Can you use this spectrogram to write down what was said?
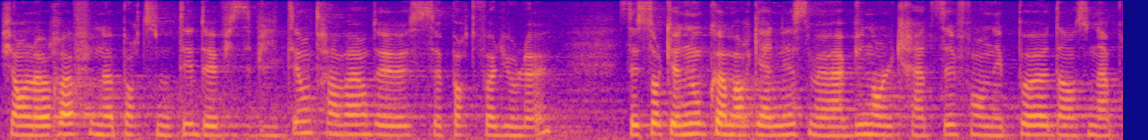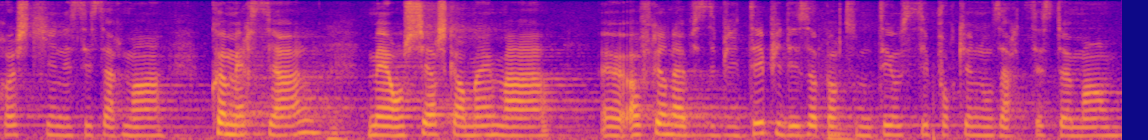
Puis, on leur offre une opportunité de visibilité au travers de ce portfolio-là. C'est sûr que nous, comme organisme à but non lucratif, on n'est pas dans une approche qui est nécessairement commerciale, mais on cherche quand même à euh, offrir de la visibilité puis des opportunités aussi pour que nos artistes membres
